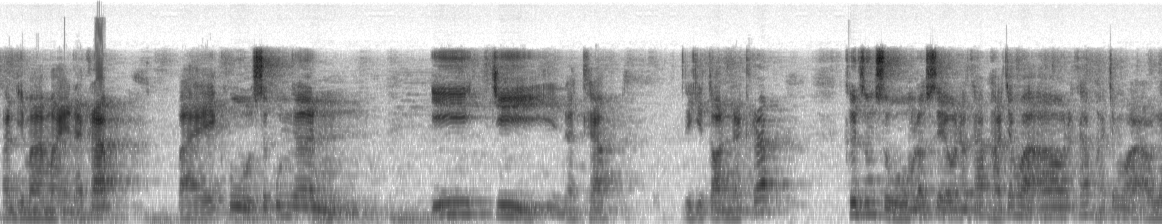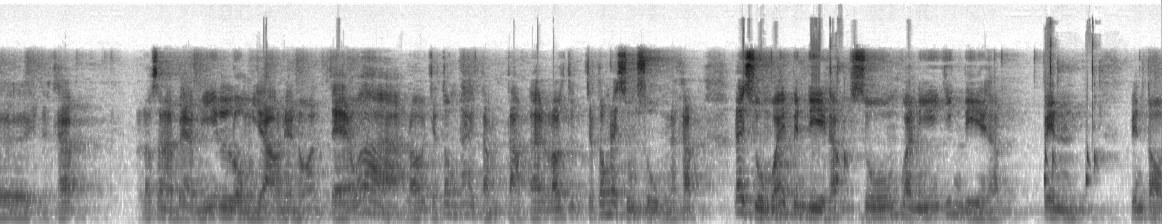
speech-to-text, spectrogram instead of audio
ท่านที่มาใหม่นะครับ ไปคู่สกุลเงิน EG นะครับ ดิจิตอลนะครับ ขึ้นสูงสูงๆแล้วเซลล์นะครับ หาจังหวะเอานะครับ หาจังหวะเอาเลยนะครับ ลักษณะแบบนี้ลงยาวแน่นอน แต่ว่าเราจะต้องได้ต่ำๆเเราจะจะต้องได้สูงสูงๆนะครับ ได้สูงไว้เป็นดีครับ สูงกว่านี้ยิ่งดีครับ เป็นเป็นต่อ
